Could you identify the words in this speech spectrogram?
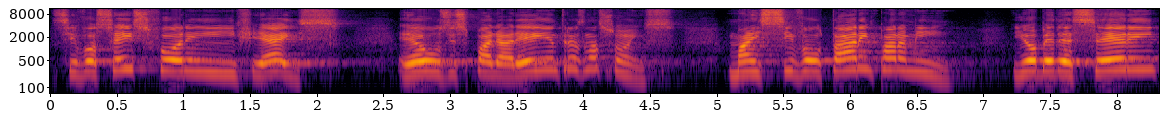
Se vocês forem infiéis, eu os espalharei entre as nações. Mas se voltarem para mim e obedecerem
